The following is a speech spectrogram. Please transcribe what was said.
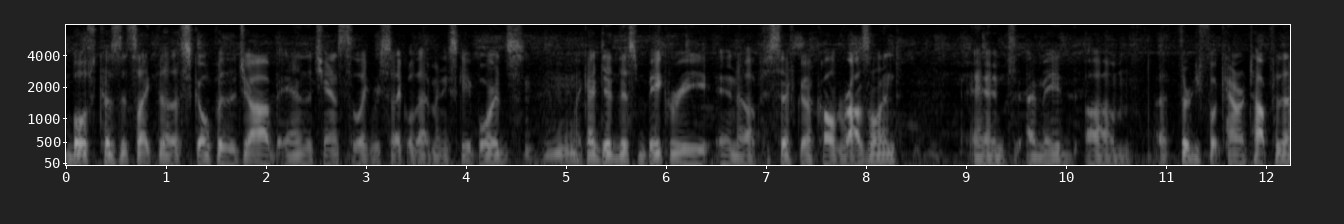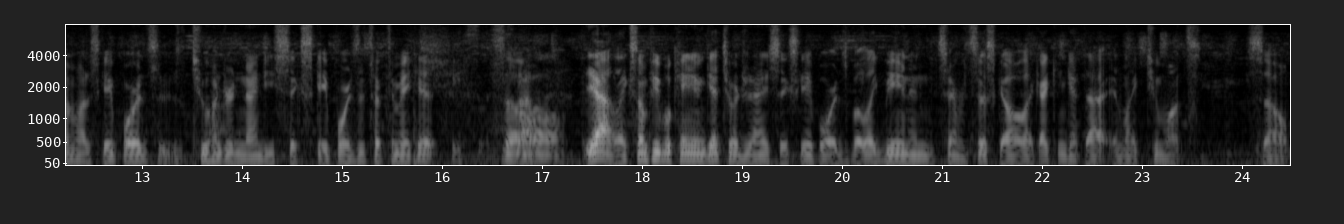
Both because it's like the scope of the job and the chance to like recycle that many skateboards. Mm-hmm. Like I did this bakery in uh, Pacifica called Rosalind, and I made um, a 30 foot countertop for them out of skateboards. It was 296 skateboards it took to make it. Jesus. So- is that all? Yeah, like some people can't even get 296 skateboards, but like being in San Francisco, like I can get that in like two months. So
